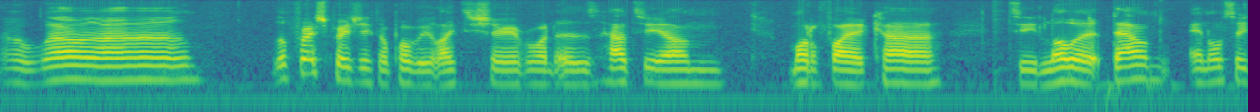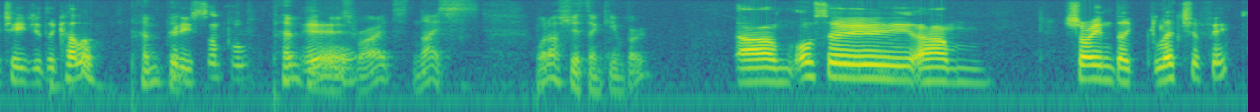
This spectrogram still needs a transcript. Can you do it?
Oh well, uh, the first project I'll probably like to show everyone is how to um, modify a car to lower it down and also change it the color. Pimping, Pretty simple. pimping yeah. is right. Nice. What else you thinking, bro? Um, also, um, showing the glitch effect,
